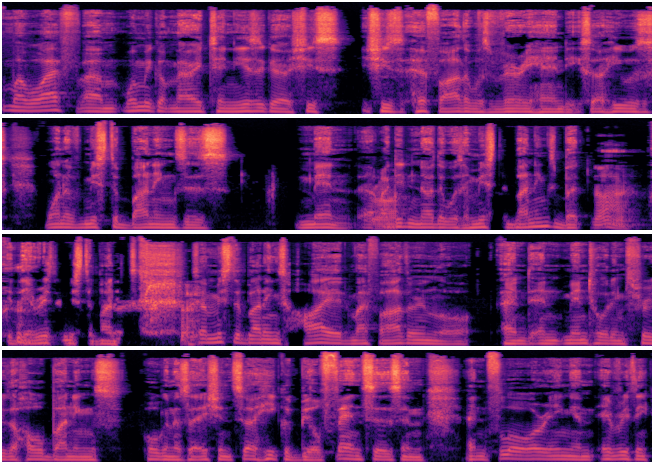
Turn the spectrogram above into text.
my wife, um, when we got married ten years ago, she's she's her father was very handy, so he was one of Mister Bunnings's men. Uh, right. I didn't know there was a Mr. Bunnings, but no. there is a Mr. Bunnings. So Mr. Bunnings hired my father-in-law and and mentored him through the whole Bunnings organization, so he could build fences and and flooring and everything.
